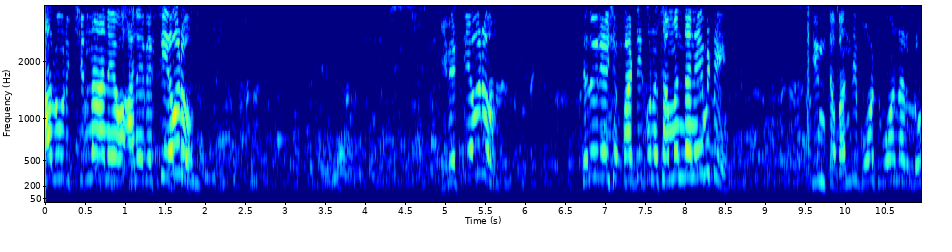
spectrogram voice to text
ఆలూరు చిన్న అనే అనే వ్యక్తి ఎవరు? ఈ వ్యక్తి ఎవరు? తెలుగుదేశం పార్టీకి ఉన్న సంబంధాలు ఏమిటి? ఇంతమంది బోట్ ఓనర్లు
